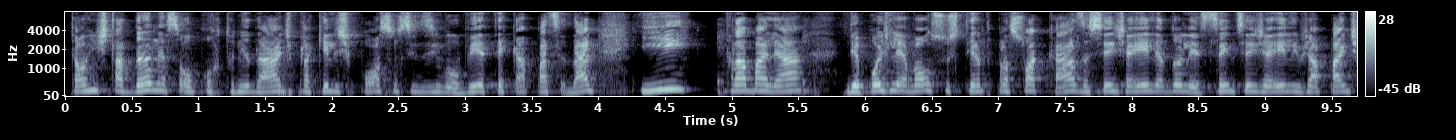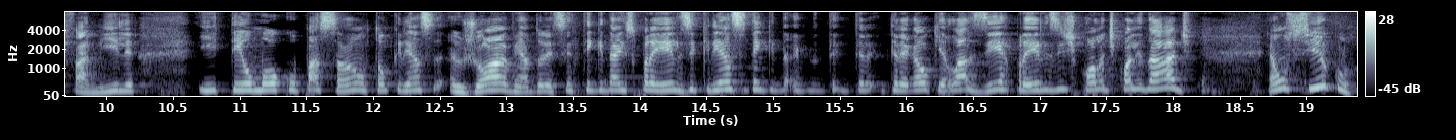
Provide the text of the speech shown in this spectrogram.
Então a gente está dando essa oportunidade para que eles possam se desenvolver, ter capacidade e trabalhar, depois levar o sustento para sua casa, seja ele adolescente, seja ele já pai de família, e ter uma ocupação. Então, criança, jovem, adolescente tem que dar isso para eles, e criança tem que dar- tem que entregar o quê? Lazer para eles e escola de qualidade. É um ciclo.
